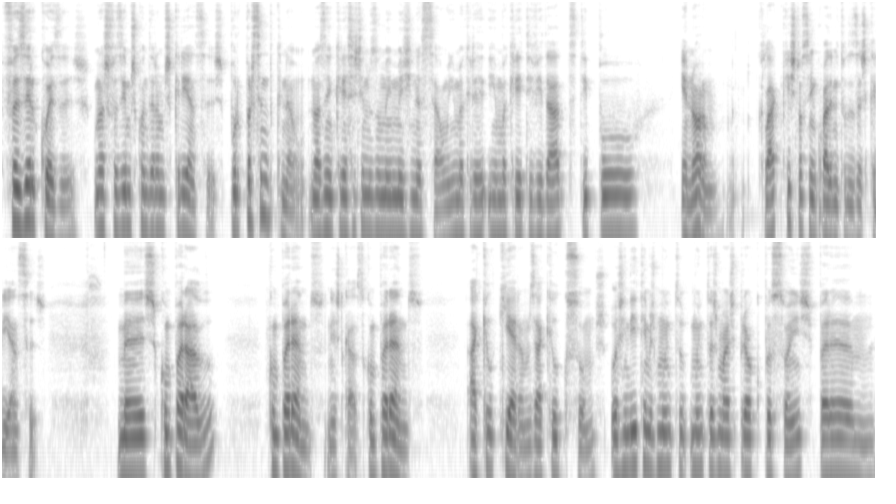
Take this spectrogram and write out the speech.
fazer coisas que nós fazíamos quando éramos crianças. Porque, parecendo que não, nós em crianças temos uma imaginação e uma, e uma criatividade tipo enorme. Claro que isto não se enquadra em todas as crianças, mas comparado, comparando, neste caso, comparando àquilo que éramos, àquilo que somos, hoje em dia temos muito, muitas mais preocupações para hum,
